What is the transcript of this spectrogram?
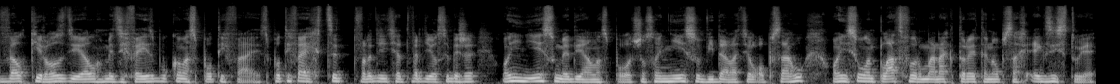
veľký rozdiel medzi Facebookom a Spotify. Spotify chce tvrdiť a tvrdí o sebe, že oni nie sú mediálna spoločnosť, oni nie sú vydavateľ obsahu, oni sú len platforma, na ktorej ten obsah existuje.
